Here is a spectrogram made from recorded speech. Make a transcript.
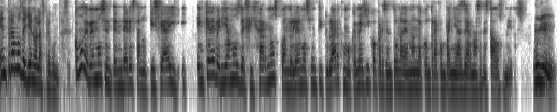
Entramos de lleno a las preguntas. ¿Cómo debemos entender esta noticia y, en qué deberíamos de fijarnos cuando leemos un titular como que México presentó una demanda contra compañías de armas en Estados Unidos? Muy bien,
